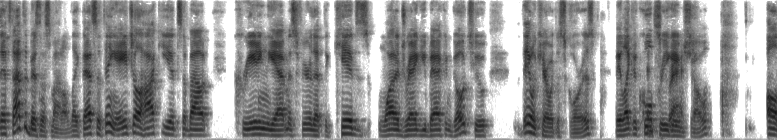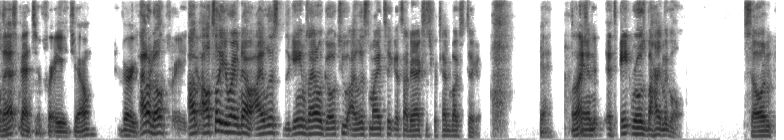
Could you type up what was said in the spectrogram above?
that's not the business model. Like that's the thing. AHL hockey, it's about creating the atmosphere that the kids want to drag you back and go to. They don't care what the score is. They like a cool pregame show. All that expensive for AHL very. I don't know. i will tell you right now. I list the games I don't go to. I list my tickets on Access for ten bucks a ticket. Yeah, well, and good. it's eight rows behind the goal. So, and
